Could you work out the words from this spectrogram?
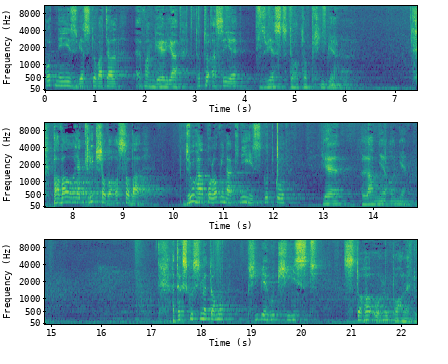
hodný zvěstovatel evangelia. Toto asi je zvěst tohoto příběhu. Pavel je klíčová osoba. Druhá polovina knihy skutku je hlavně o něm. A tak zkusíme tomu příběhu číst z toho úhlu pohledu.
